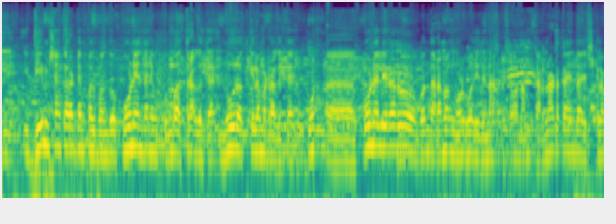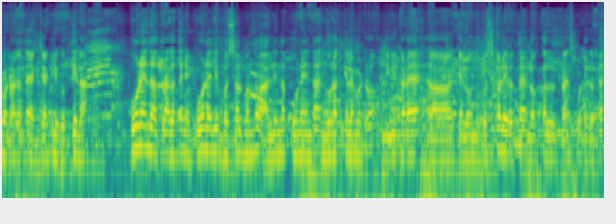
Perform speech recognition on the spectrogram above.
ಈ- ಭೀಮಶಂಕರ ಟೆಂಪಲ್ ಬಂದು ಪುಣೆಯಿಂದ ನಿಮ್ಗೆ ತುಂಬ ಹತ್ರ ಆಗುತ್ತೆ, ನೂರ ಹತ್ತು ಕಿಲೋಮೀಟರ್ ಆಗುತ್ತೆ. ಪುಣೆಯಲ್ಲಿರೋರು ಬಂದು ಆರಾಮಾಗಿ ನೋಡ್ಬೋದು ಇದನ್ನ ಸೊ ನಮ್ಮ ಕರ್ನಾಟಕದಿಂದ ಎಷ್ಟು ಕಿಲೋಮೀಟರ್ ಆಗುತ್ತೆ ಎಕ್ಸಾಕ್ಟ್ಲಿ ಗೊತ್ತಿಲ್ಲ. ಪುಣೆಯಿಂದ ಹತ್ರ ಆಗುತ್ತೆ. ನೀವು ಪುಣೆಯಲ್ಲಿ ಬಸ್ಸಲ್ಲಿ ಬಂದು ಅಲ್ಲಿಂದ ಪುಣೆಯಿಂದ ನೂರ ಹತ್ತು ಕಿಲೋಮೀಟ್ರು. ನೀವು ಈ ಕಡೆ ಕೆಲವೊಂದು ಬಸ್ಗಳಿರುತ್ತೆ ಲೋಕಲ್ ಟ್ರಾನ್ಸ್ಪೋರ್ಟ್ ಇರುತ್ತೆ.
